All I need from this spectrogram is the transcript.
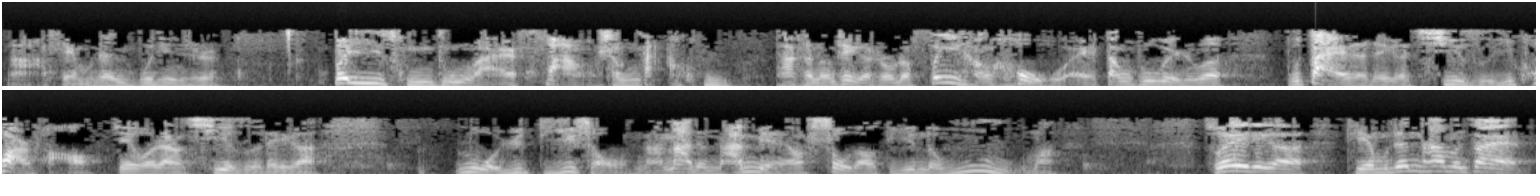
啊。铁木真不禁是悲从中来，放声大哭。他可能这个时候就非常后悔，当初为什么不带着这个妻子一块儿跑，结果让妻子这个落于敌手，那那就难免要受到敌人的侮辱嘛。所以这个铁木真他们在。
